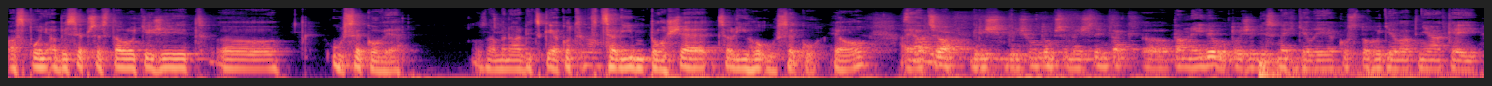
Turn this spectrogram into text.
aspoň, aby se přestalo těžit úsekově. To znamená vždycky jako v celém ploše celého úseku. Jo? A já třeba, když, když o tom přemýšlím, tak uh, tam nejde o to, že bychom chtěli jako z toho dělat nějaký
